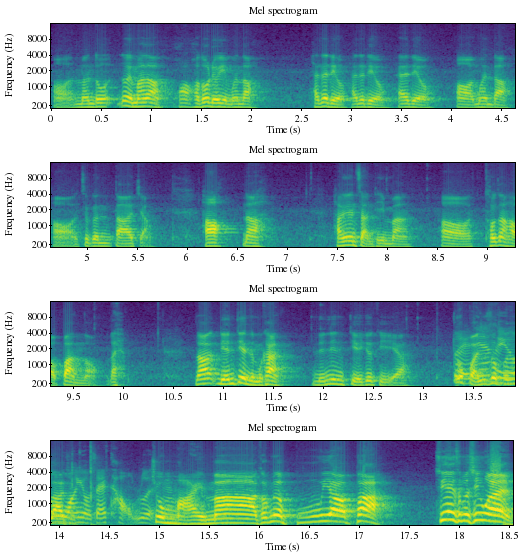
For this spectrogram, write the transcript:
哦，蛮多，对，蛮多，哇，好多留言，看到，还在留，还在留，还在留，哦，有看到，哦，就跟大家讲，好，那行业涨停吧，哦，头涨好棒哦，来，那连电怎么看？连电跌就跌啊。对，今天很多网友在讨论，就买嘛，都没有，不要怕。今天什么新闻？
